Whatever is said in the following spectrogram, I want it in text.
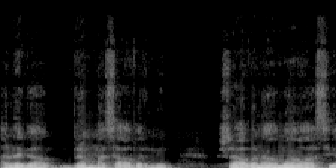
అనగా బ్రహ్మ సావర్ణి శ్రావణామావాస్య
